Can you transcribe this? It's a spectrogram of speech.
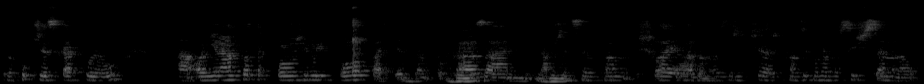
trochu přeskakuju, a oni nám to tak položili po lopatě, tento Mhm. kázání. Napřed Mhm. jsem tam šla já do Mezříče a říkám si, nemusíš se mnou.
